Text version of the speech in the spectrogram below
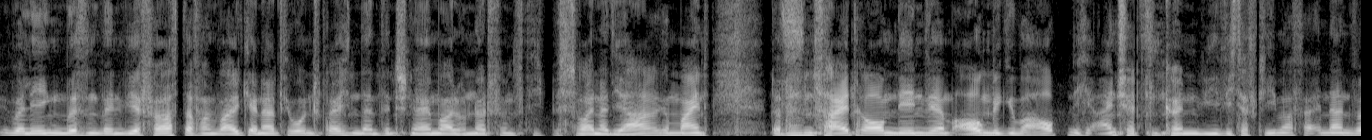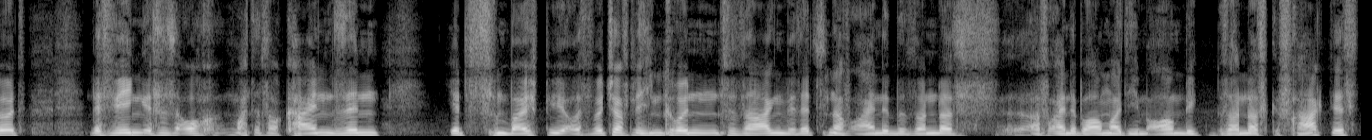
überlegen müssen, wenn wir Förster von Waldgenerationen sprechen, dann sind schnell mal 150 bis 200 Jahre gemeint. Das ist ein Zeitraum, den wir im Augenblick überhaupt nicht einschätzen können, wie sich das Klima verändern wird. Deswegen ist es auch, macht es auch keinen Sinn, jetzt zum Beispiel aus wirtschaftlichen Gründen zu sagen, wir setzen auf eine besonders, auf eine Baumart, die im Augenblick besonders gefragt ist,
